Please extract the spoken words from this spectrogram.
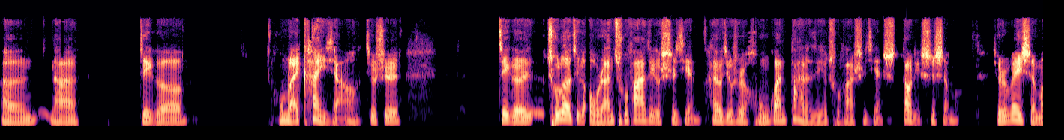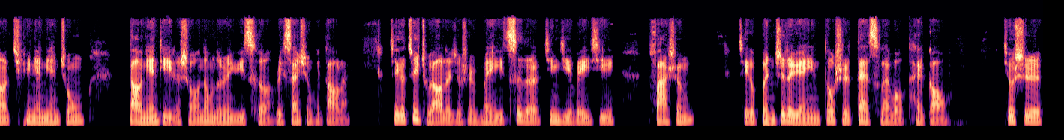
嗯，那这个我们来看一下啊，就是这个除了这个偶然触发这个事件，还有就是宏观大的这些触发事件是到底是什么？就是为什么去年年中到年底的时候，那么多人预测 recession 会到来？这个最主要的就是每一次的经济危机发生，这个本质的原因都是 debt level 太高。就是，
